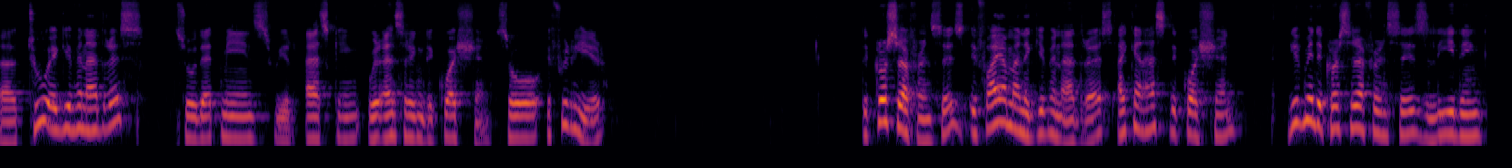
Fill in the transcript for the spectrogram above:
uh, to a given address? So that means we're asking, we're answering the question. So if we're here, the cross-references, if I am on a given address, I can ask the question, give me the cross-references leading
